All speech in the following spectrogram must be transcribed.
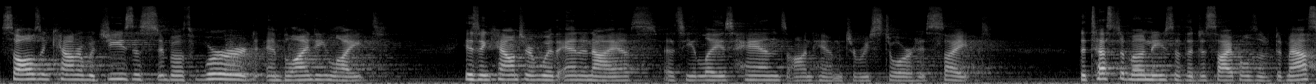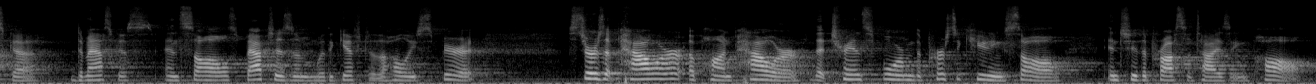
Saul's encounter with Jesus in both word and blinding light, his encounter with Ananias as he lays hands on him to restore his sight, the testimonies of the disciples of Damascus, Damascus and Saul's baptism with the gift of the Holy Spirit stirs up power upon power that transformed the persecuting Saul into the proselytizing Paul.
